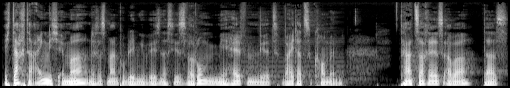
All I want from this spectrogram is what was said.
ich dachte eigentlich immer, und das ist mein Problem gewesen, dass dieses Warum mir helfen wird, weiterzukommen. Tatsache ist aber, dass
